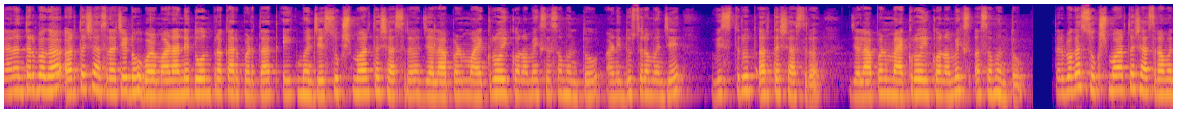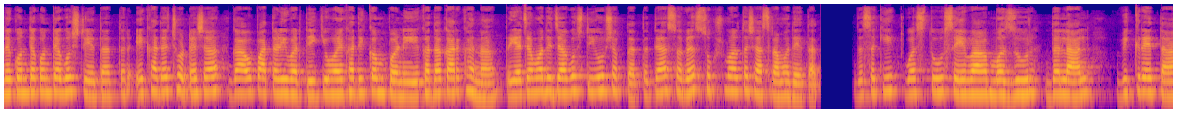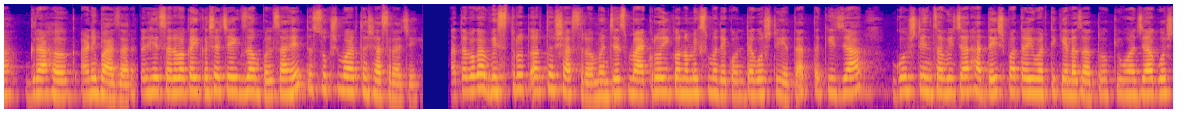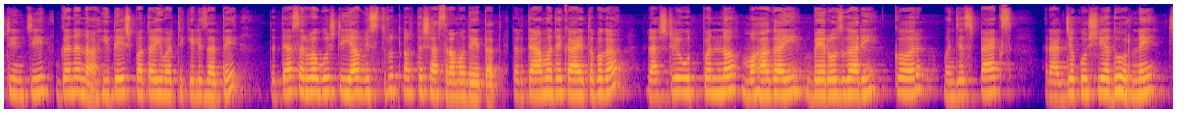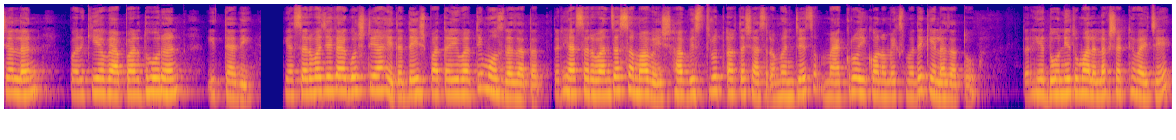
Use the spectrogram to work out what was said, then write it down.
त्यानंतर बघा अर्थशास्त्राचे ढोबळमानाने दोन प्रकार पडतात. एक म्हणजे सूक्ष्म अर्थशास्त्र ज्याला आपण मायक्रो इकॉनॉमिक्स असं म्हणतो आणि दुसरं म्हणजे विस्तृत अर्थशास्त्र ज्याला आपण मॅक्रो इकॉनॉमिक्स असं म्हणतो. तर बघा सूक्ष्म अर्थशास्त्रामध्ये कोणत्या कोणत्या गोष्टी येतात? तर एखाद्या छोट्याशा गाव पातळीवरती किंवा एखादी कंपनी एखादा कारखाना तर याच्यामध्ये ज्या गोष्टी येऊ शकतात तर त्या सगळ्या सूक्ष्म अर्थशास्त्रामध्ये येतात. जसं की वस्तू सेवा मजूर दलाल विक्रेता ग्राहक आणि बाजार. तर हे सर्व काही कशाचे एक्झाम्पल्स आहेत? तर सूक्ष्म अर्थशास्त्राचे. आता बघा विस्तृत अर्थशास्त्र म्हणजेच मॅक्रो इकॉनॉमिक्समध्ये कोणत्या गोष्टी येतात? तर की ज्या गोष्टींचा विचार हा देश पातळीवरती केला जातो किंवा ज्या गोष्टींची गणना ही देश पातळीवरती केली जाते तर त्या सर्व गोष्टी या विस्तृत अर्थशास्त्रामध्ये येतात. तर त्यामध्ये काय येतं बघा राष्ट्रीय उत्पन्न महागाई बेरोजगारी कर म्हणजेच टॅक्स राज्यकोषीय धोरणे चलन परकीय व्यापार धोरण इत्यादी. या सर्व जे काय गोष्टी आहेत त्या देश पातळीवरती मोजल्या जातात. तर ह्या सर्वांचा समावेश हा विस्तृत अर्थशास्त्र म्हणजेच मॅक्रो इकॉनॉमिक्समध्ये केला जातो. तर हे दोन्ही तुम्हाला लक्षात ठेवायचे.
